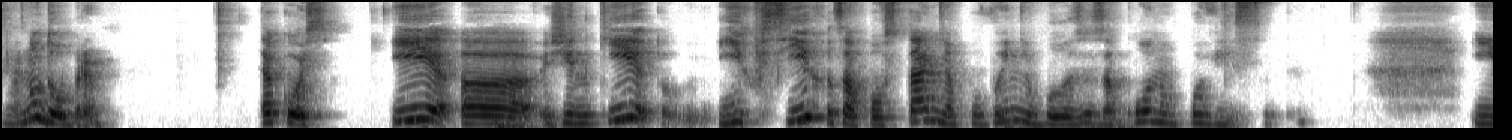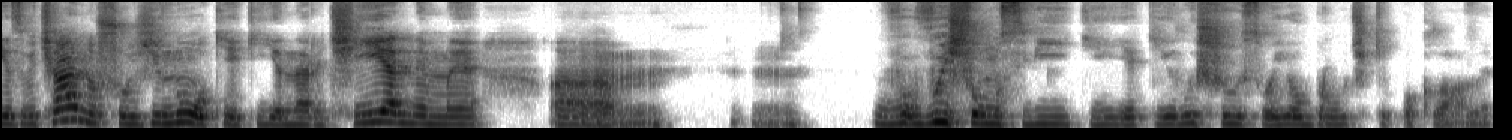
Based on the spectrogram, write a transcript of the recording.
Ну, добре. Так ось. І е, жінки, їх всіх за повстання повинні були за законом повісити. І, звичайно, що жінок, які є нареченими е, в вищому світі, які лишили свої обручки, поклали, е,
